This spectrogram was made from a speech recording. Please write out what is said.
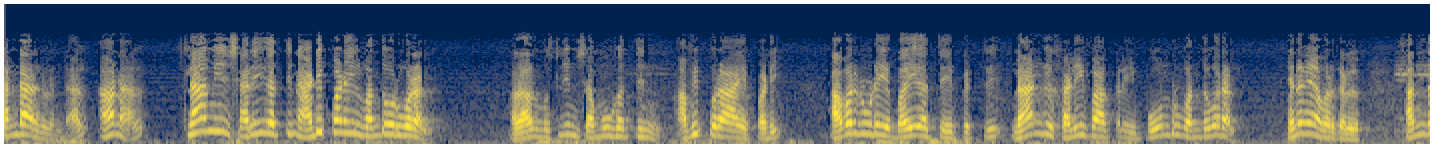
கண்டார்கள் என்றால் ஆனால் இஸ்லாமிய சரீரத்தின் அடிப்படையில் வந்த ஒருவரல் அதாவது முஸ்லிம் சமூகத்தின் அபிப்பிராயப்படி அவர்களுடைய பயத்தை பெற்று நான்கு ஹலீஃபாக்களை போன்று வந்தவரல் எனவே அவர்கள் அந்த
